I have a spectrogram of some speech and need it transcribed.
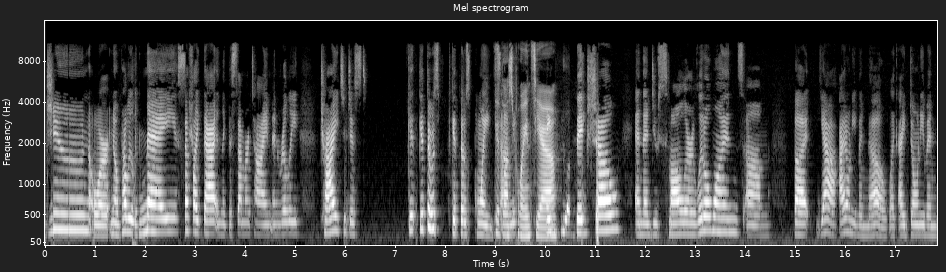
june or no probably like may stuff like that in like the summertime and really try to just get get those get those points. Get those um, points, yeah. do a big show and then do smaller little ones. Um, but yeah, I don't even know. Like I don't even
